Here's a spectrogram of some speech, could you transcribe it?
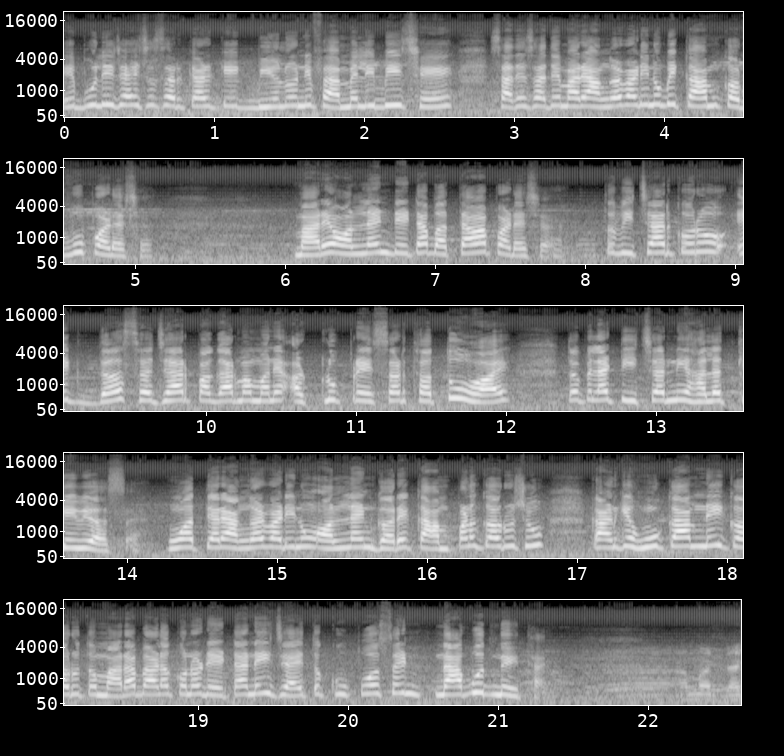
એ ભૂલી જાય છે સરકાર કે એક બીએલઓની ફેમિલી બી છે. સાથે સાથે મારે આંગણવાડીનું બી કામ કરવું પડે છે. મારે ઓનલાઈન ડેટા બતાવવા પડે છે. તો વિચાર કરો, એક દસ હજાર પગારમાં મને આટલું પ્રેશર થતું હોય, તો પેલા ટીચરની હાલત કેવી હશે? હું અત્યારે આંગણવાડીનું ઓનલાઈન ઘરે કામ પણ કરું છું. કારણ કે હું કામ નહીં કરું તો મારા બાળકોનો ડેટા નહીં જાય તો કુપોષણ નાબૂદ નહીં થાય. મતદાર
